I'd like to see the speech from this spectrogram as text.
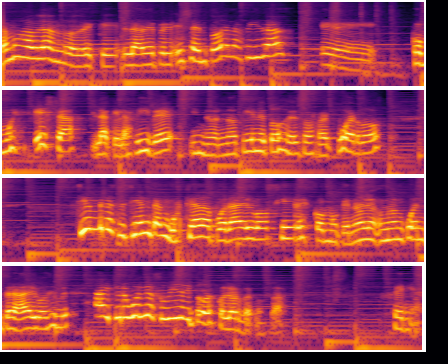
Estamos hablando de que la ella en todas las vidas, eh, como es ella la que las vive y no, tiene todos esos recuerdos, siempre se siente angustiada por algo, siempre es como que no, no encuentra algo, siempre, ay, pero vuelve a su vida y todo es color de rosa. Genial.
